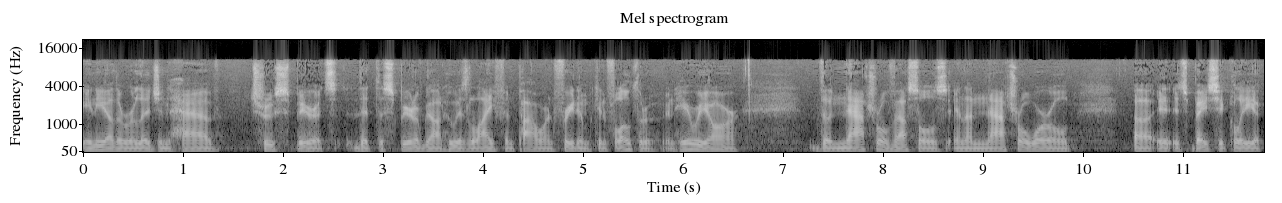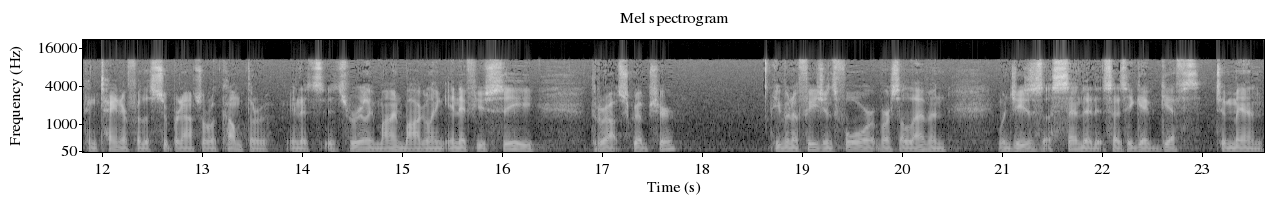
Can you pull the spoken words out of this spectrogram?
any other religion have true spirits that the spirit of God who is life and power and freedom can flow through. And here we are, the natural vessels in a natural world. Uh, it, it's basically a container for the supernatural to come through, and it's it's really mind-boggling. And if you see throughout Scripture, even Ephesians four verse eleven, when Jesus ascended, it says he gave gifts to men,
